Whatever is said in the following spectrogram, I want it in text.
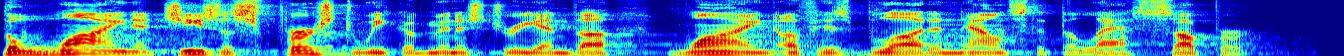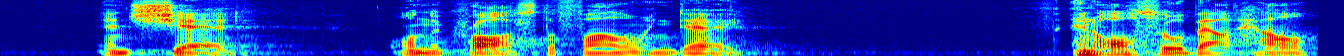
the wine at Jesus' first week of ministry and the wine of his blood announced at the Last Supper and shed on the cross the following day. And also about how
